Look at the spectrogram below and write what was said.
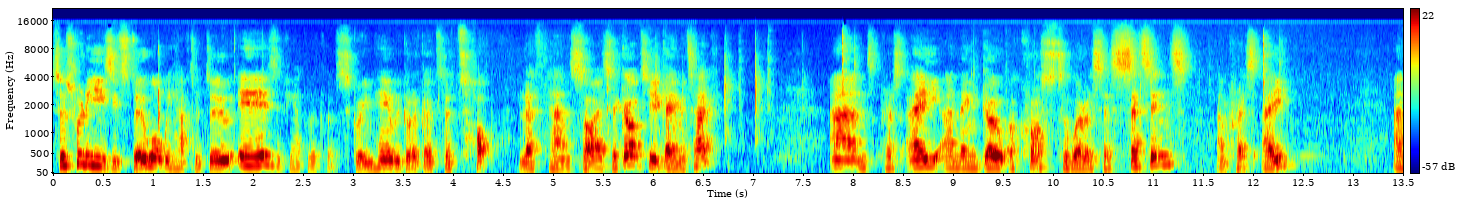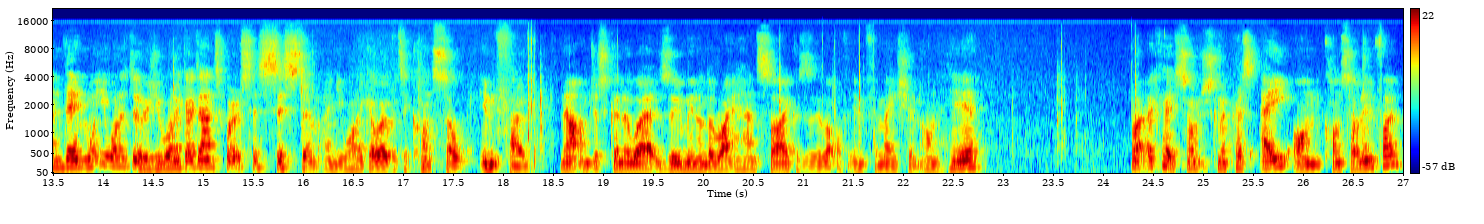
So it's really easy to do. What we have to do is, if you have a look at the screen here, we've got to go to the top left hand side. So go up to your gamer tag and press A and then go across to where it says settings and press A and then what you want to do is you want to go down to where it says system and you want to go over to console info. Now I'm just going to uh, zoom in on the right hand side because there's a lot of information on here. Right okay so I'm just going to press A on console info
